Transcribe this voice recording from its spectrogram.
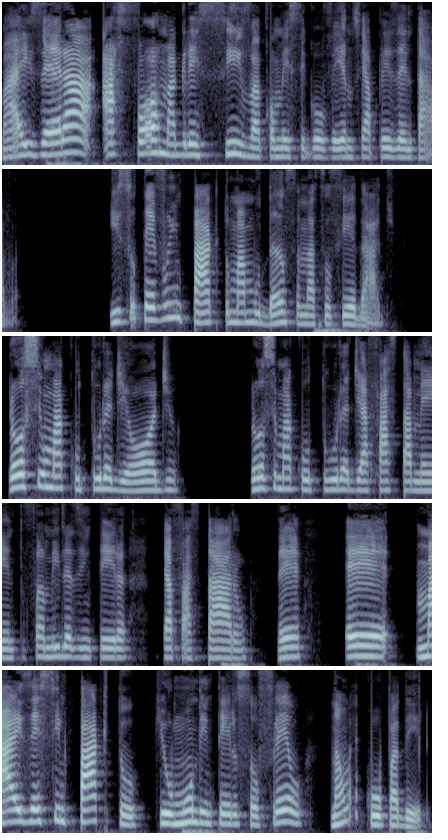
mas era a forma agressiva como esse governo se apresentava. Isso teve um impacto, uma mudança na sociedade. Trouxe uma cultura de ódio, trouxe uma cultura de afastamento, famílias inteiras se afastaram, né? É, mas esse impacto que o mundo inteiro sofreu não é culpa dele,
